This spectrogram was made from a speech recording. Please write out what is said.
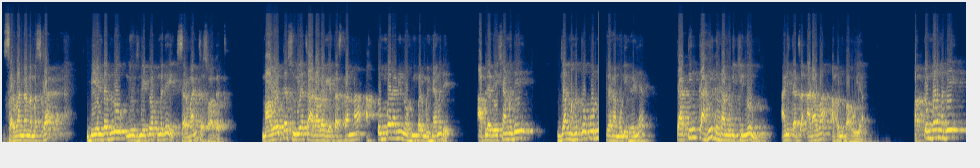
सर्वांना नमस्कार. बीएलडब्ल्यू न्यूज नेटवर्कमध्ये सर्वांचं स्वागत. मावळत्या सूर्याचा आढावा घेत असताना ऑक्टोबर आणि नोव्हेंबर महिन्यामध्ये आपल्या देशामध्ये ज्या महत्त्वपूर्ण घडामोडी घडल्या त्यातील काही घडामोडीची नोंद आणि त्याचा आढावा आपण पाहूया. ऑक्टोबरमध्ये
